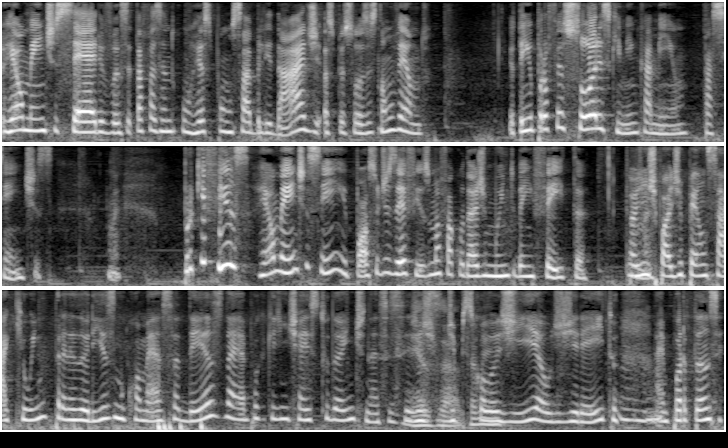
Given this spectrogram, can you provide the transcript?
realmente sério, você está fazendo com responsabilidade, as pessoas estão vendo. Eu tenho professores que me encaminham pacientes. Né? Porque fiz, realmente sim, e posso dizer, fiz uma faculdade muito bem feita. Então a gente pode pensar que o empreendedorismo começa desde a época que a gente é estudante, né? Se seja de Exatamente. psicologia ou de direito, a importância.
